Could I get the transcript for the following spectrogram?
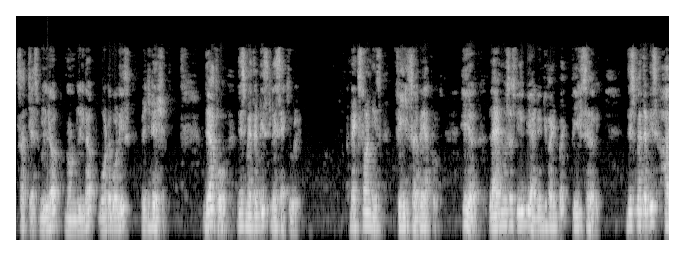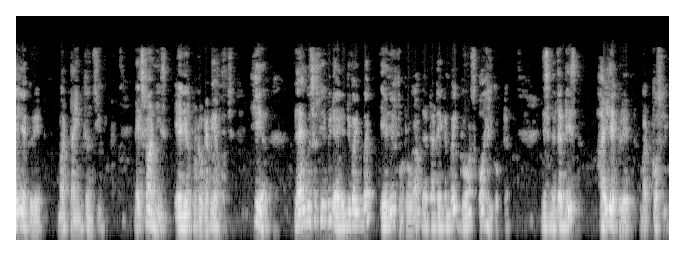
such as build-up, non-build-up, water bodies, vegetation. Therefore, this method is less accurate. Next one is field survey approach. Here, land uses will be identified by field survey. This method is highly accurate but time consuming. Next one is aerial photography approach. Here, land uses will be identified by aerial photographs that are taken by drones or helicopter. This method is highly accurate but costly.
